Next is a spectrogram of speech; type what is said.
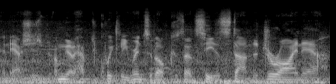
And now she's, I'm gonna have to quickly rinse it off because I see it's starting to dry now.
